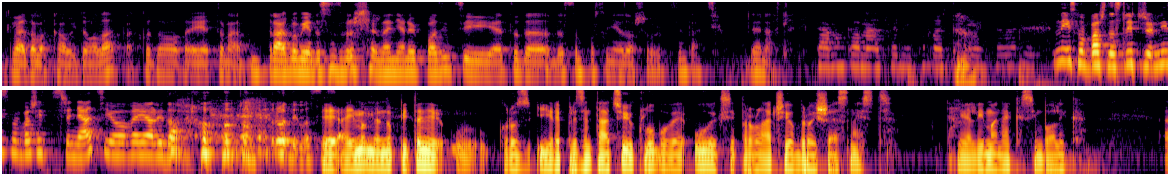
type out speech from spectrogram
gledala kao idola, tako da, ovaj, eto, na, drago mi je da sam završila na njenoj poziciji i eto da, da sam posle nje došla u reprezentaciju, da je nasledim. tamo kao naslednica, baš ti nije. Nismo baš na slični, nismo baš isti srednjaci, ovaj, ali dobro, trudila sam E, se. a imam jedno pitanje, u- kroz i reprezentaciju i klubove uvek se provlačio broj 16. Da. Je li ima neka simbolika? E,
